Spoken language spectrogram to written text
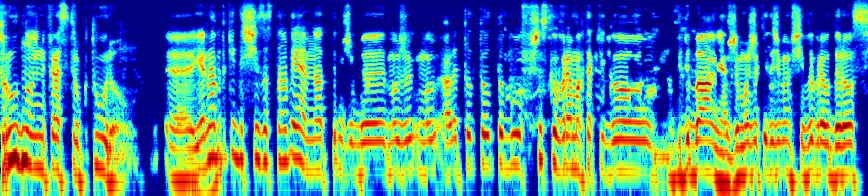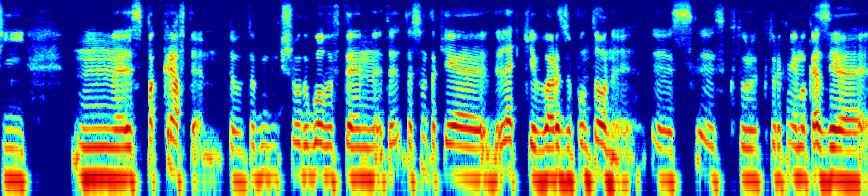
trudną infrastrukturą. E, ja mhm. nawet kiedyś się zastanawiałem nad tym, żeby może, ale to, to, to było wszystko w ramach takiego gdybania, że może kiedyś bym się wybrał do Rosji Mm, z packraftem. To, to mi przyszło do głowy w ten, to, to są takie lekkie bardzo pontony, y, z, z których, których miałem okazję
